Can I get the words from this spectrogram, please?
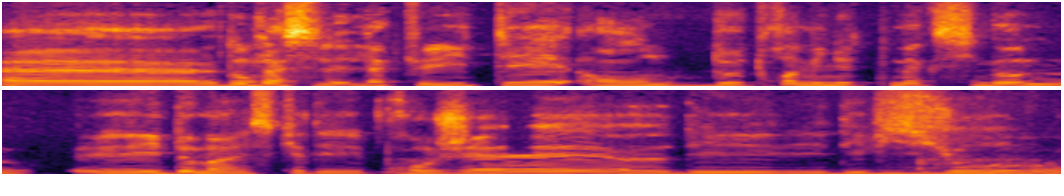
donc là, c'est l'actualité en 2-3 minutes maximum. Et demain, est-ce qu'il y a des projets, des, visions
